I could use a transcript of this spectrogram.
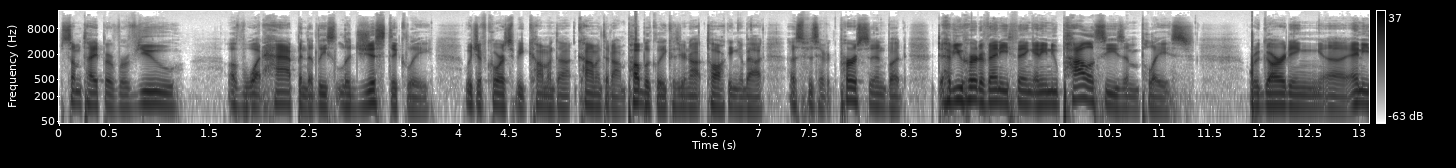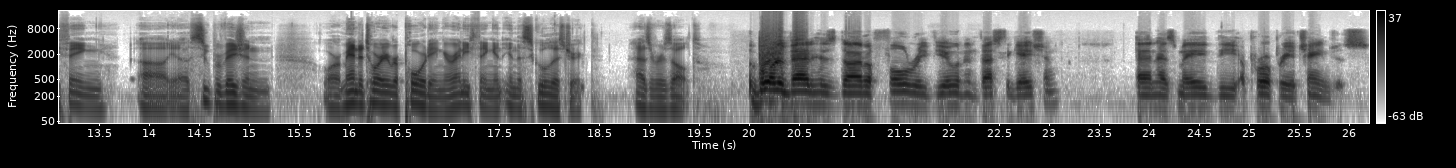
some type of review of what happened, at least logistically, which of course would be comment on, commented on publicly because you're not talking about a specific person. But have you heard of anything, any new policies in place regarding uh, anything, uh, you know, supervision or mandatory reporting or anything in, in the school district as a result? The Board of Ed has done a full review and investigation and has made the appropriate changes.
